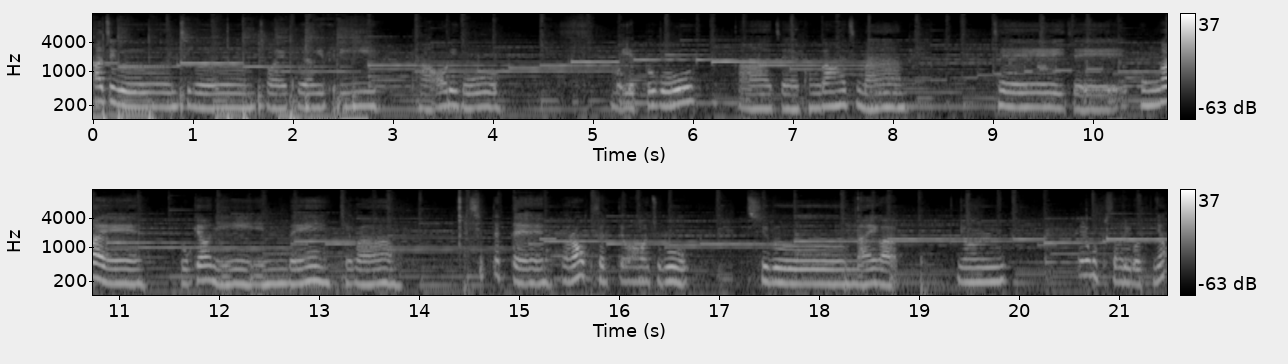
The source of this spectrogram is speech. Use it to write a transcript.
아직은 지금 저의 고양이들이 다 어리고 뭐 예쁘고 다 이제 건강하지만 제 이제 본가에 노견이 있는데 제가 10대 때 19살 때 와가지고 지금 나이가 17살이거든요.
